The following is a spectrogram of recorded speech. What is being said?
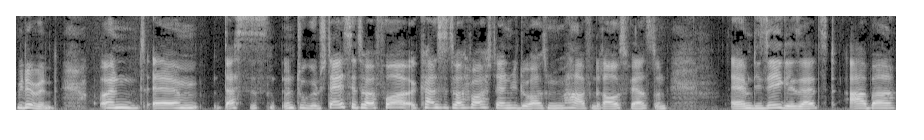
wie der Wind. Und ähm, das ist, und du stellst dir zwar vor, kannst dir zwar vorstellen, wie du aus dem Hafen rausfährst und ähm, die Segel setzt, aber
